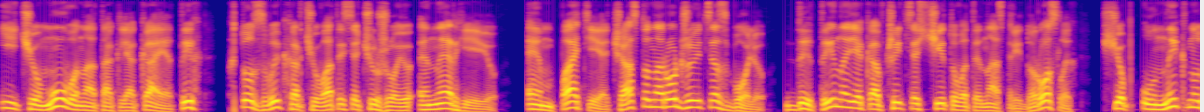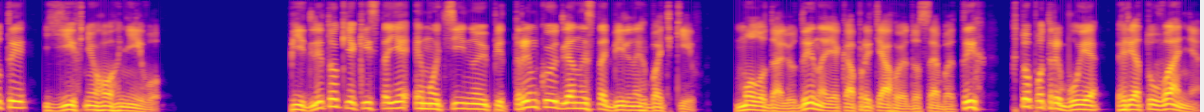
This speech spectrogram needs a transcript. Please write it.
і чому вона так лякає тих, хто звик харчуватися чужою енергією? Емпатія часто народжується з болю, дитина, яка вчиться щитувати настрій дорослих, щоб уникнути їхнього гніву. Підліток, який стає емоційною підтримкою для нестабільних батьків, молода людина, яка притягує до себе тих, хто потребує рятування.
